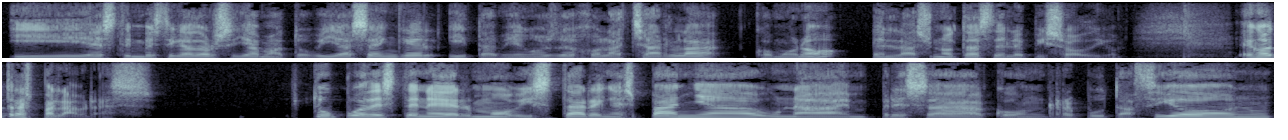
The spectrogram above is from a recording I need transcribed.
y este investigador se llama Tobias Engel y también os dejo la charla, como no, en las notas del episodio. En otras palabras, tú puedes tener Movistar en España, una empresa con reputación,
